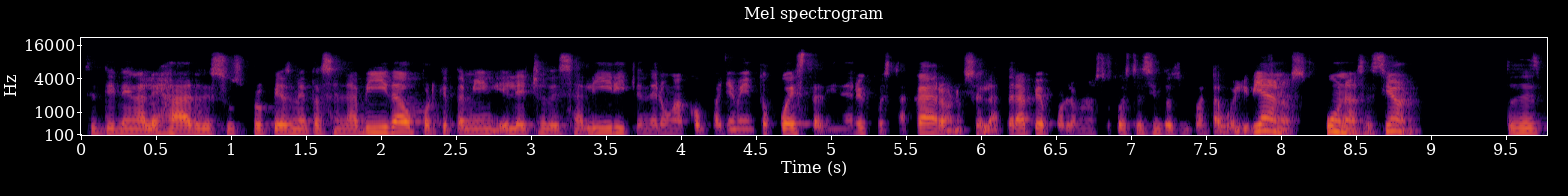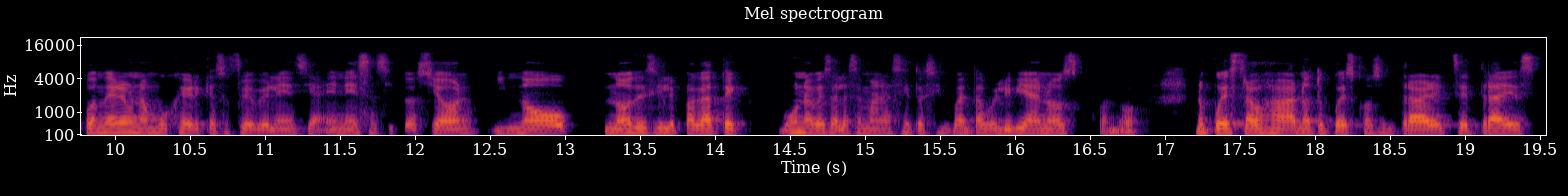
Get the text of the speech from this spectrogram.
se tienden a alejar de sus propias metas en la vida o porque también el hecho de salir y tener un acompañamiento cuesta dinero y cuesta caro, no sé, la terapia por lo menos cuesta 150 bolivianos, una sesión. Entonces, poner a una mujer que ha sufrido violencia en esa situación y no, no decirle, pagate una vez a la semana 150 bolivianos cuando no puedes trabajar, no te puedes concentrar, etcétera, es,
